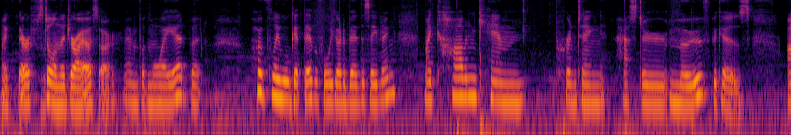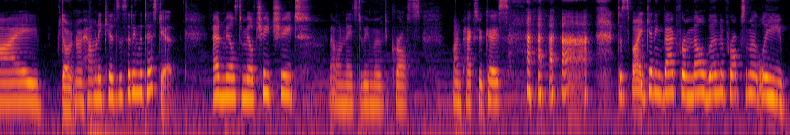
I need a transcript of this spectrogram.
Like, they're still in the dryer, so I haven't put them away yet, but hopefully we'll get there before we go to bed this evening. My carbon chem printing has to move because I don't know how many kids are sitting the test yet. Add meals to meal cheat sheet. That one needs to be moved across. Unpack suitcase. Despite getting back from Melbourne approximately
